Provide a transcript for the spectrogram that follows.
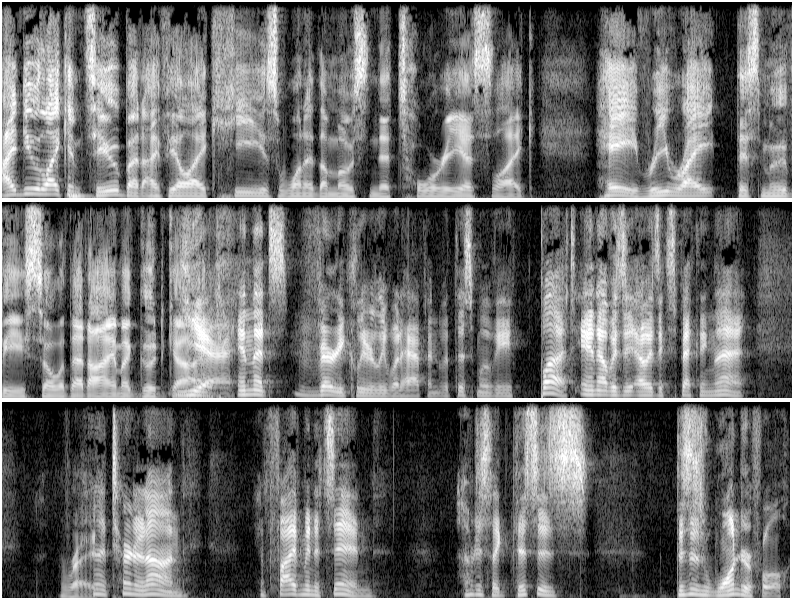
I do like him too, but I feel like he's one of the most notorious. Like, hey, rewrite this movie so that I'm a good guy. yeah, and that's very clearly what happened with this movie. But and I was I was expecting that. right. And I turn it on, And five minutes in, I'm just like, this is this is wonderful.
